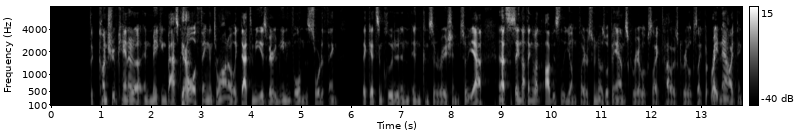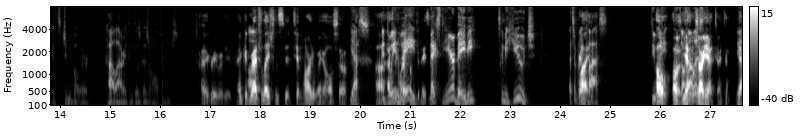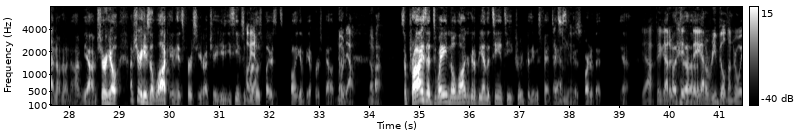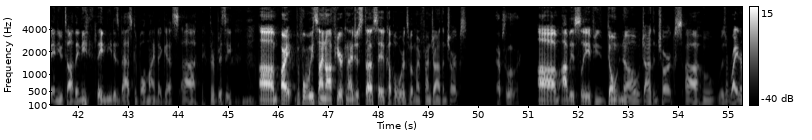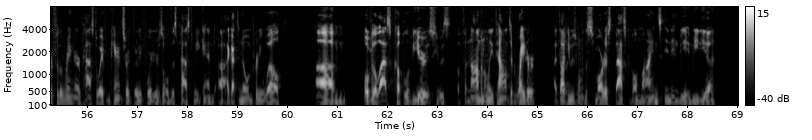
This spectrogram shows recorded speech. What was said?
the country of Canada and making basketball a thing in Toronto, like that to me is very meaningful and the sort of thing that gets included in, in consideration. So yeah, and that's to say nothing about obviously the young players. Who knows what Bam's career looks like, Tyler's career looks like. But right now, I think it's Jimmy Butler, Kyle Lowry. I think those guys are Hall of Famers. I agree with you. And congratulations to Tim Hardaway also. Yes, Uh, and Dwyane Wade next year, baby. It's gonna be huge. That's a great Why? class. Oh, oh yeah. I'm sorry. Yeah, yeah, yeah. No, no, no. I'm, yeah, I'm sure he'll. I'm sure he's a lock in his first year. I'm sure he, he seems Oh, one yeah. of those players that's probably going to be a first ballot. no doubt, no Uh, doubt. Surprised that Dwyane no longer going to be on the TNT crew because he was fantastic as part of that. Yeah, Yeah, they got a they, uh, they got a rebuild underway in Utah. They need they need his basketball mind, I guess. Uh, they're busy. Um, all right, before we sign off here, can I just uh, say a couple words about my friend Jonathan Sharks? Absolutely. Um, obviously, if you don't know, Jonathan Tjarks, uh, who was a writer for The Ringer, passed away from cancer at 34 years old this past weekend. Uh, I got to know him pretty well um, over the last couple of years. He was a phenomenally talented writer. I thought he was one of the smartest basketball minds in NBA media.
